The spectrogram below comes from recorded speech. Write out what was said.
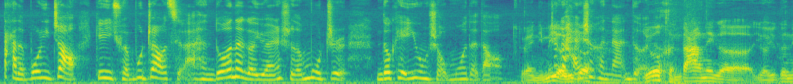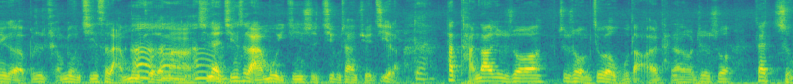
大的玻璃罩，给你全部罩起来。很多那个原始的木质，你都可以用手摸得到。对，你们有一个还是很难得。有很大那个，有一个那个不是全部用金丝楠木做的吗？现在金丝楠木已经是基本上绝迹了。对。他谈到就是说，就是说我们这个舞蹈要谈到说，就是说。在整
